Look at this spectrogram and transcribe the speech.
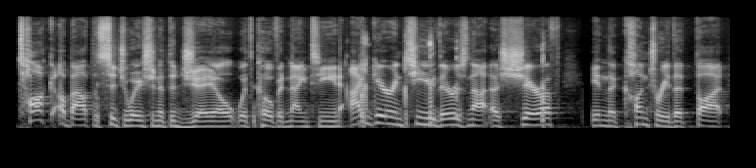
talk about the situation at the jail with COVID 19. I guarantee you there is not a sheriff in the country that thought,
